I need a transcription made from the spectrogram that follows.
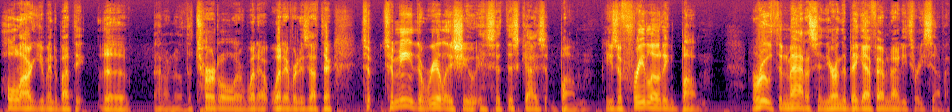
whole argument about the, the I don't know, the turtle or whatever, whatever it is out there. To, to me, the real issue is that this guy's a bum. He's a freeloading bum. Ruth and Madison, you're on the Big FM 93.7.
